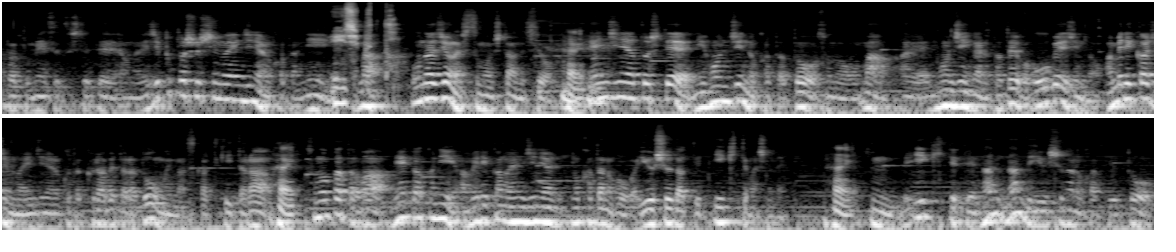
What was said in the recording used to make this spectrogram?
方と面接しててあのエジプト出身のエンジニアの方にまあ、同じような質問したんですよ、はい、エンジニアとして日本人の方とその、まあえー、日本人以外の例えば欧米人のアメリカ人のエンジニアの方比べたらどう思いますかって聞いたら、はい、その方は明確にアメリカのエンジニアの方の方が優秀だって言い切ってましたね。はい。うん、で言い切っててななんで優秀なのかっていうと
